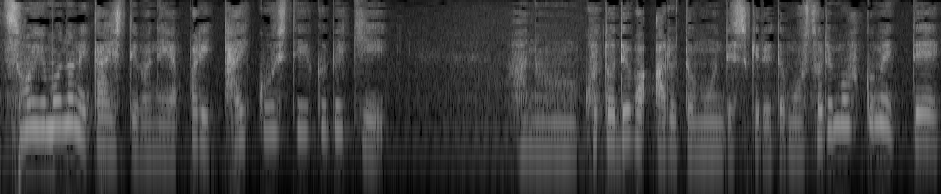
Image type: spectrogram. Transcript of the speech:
そういうものに対してはねやっぱり対抗していくべきあのことではあると思うんですけれどもそれも含めて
